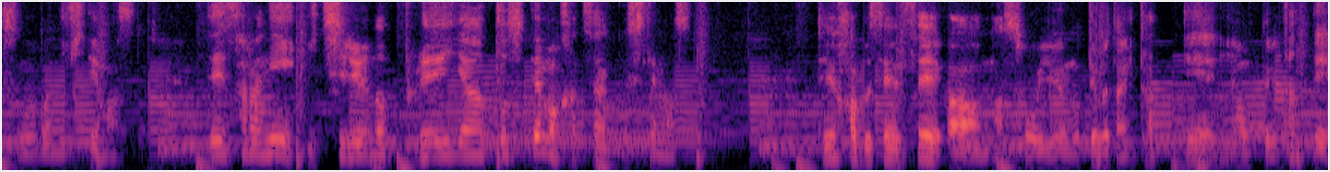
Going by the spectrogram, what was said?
その場に来てますと。で、さらに一流のプレイヤーとしても活躍してますと。っていう羽生先生が、まあ、そういう表舞台に立って、表に立って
